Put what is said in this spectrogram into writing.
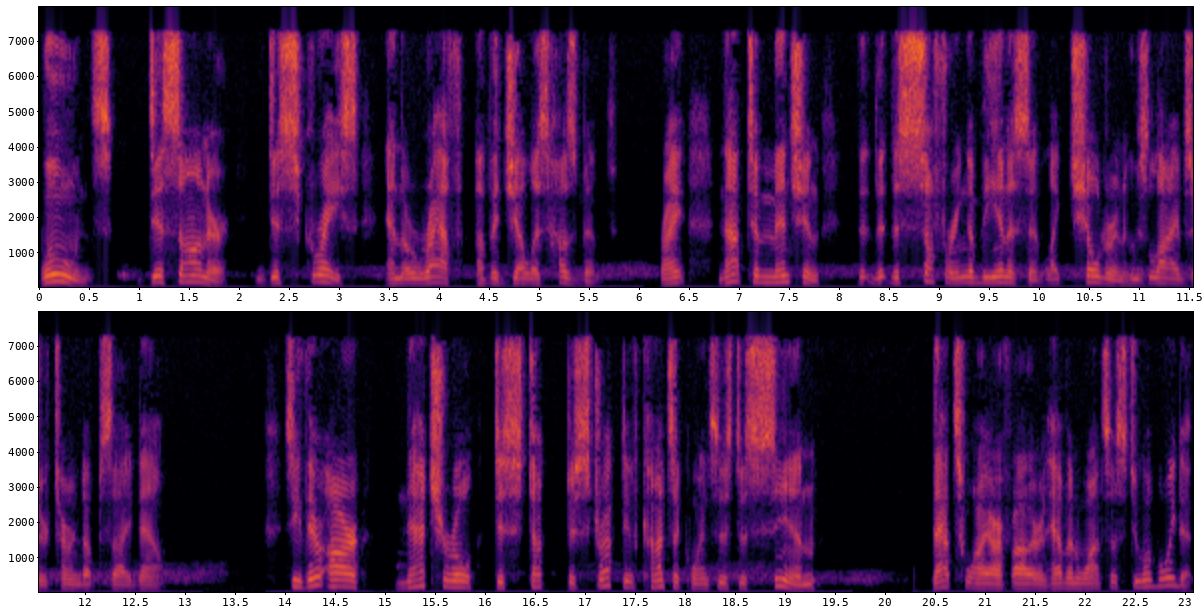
wounds, dishonor, disgrace, and the wrath of a jealous husband, right? Not to mention the, the, the, suffering of the innocent, like children whose lives are turned upside down. See, there are natural destructive consequences to sin. That's why our Father in heaven wants us to avoid it.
